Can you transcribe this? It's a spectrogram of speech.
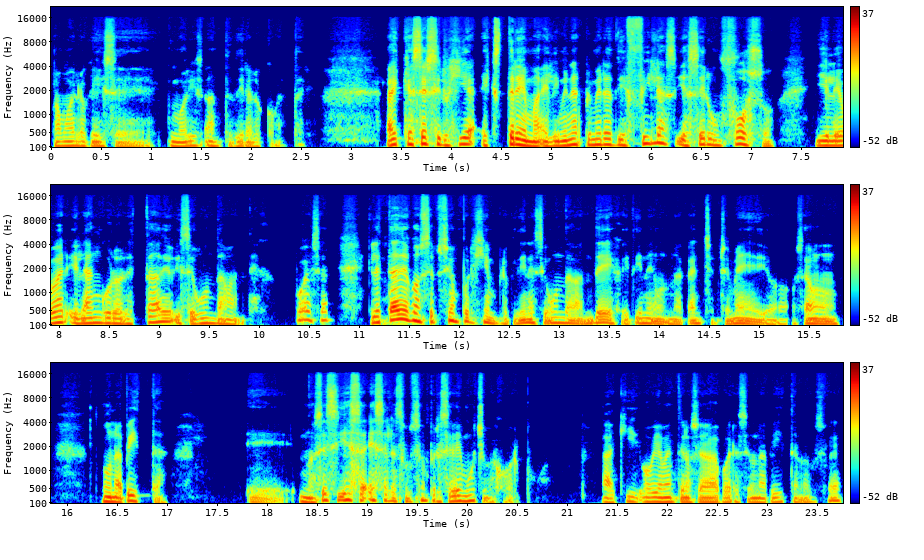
vamos a ver lo que dice Maurice antes de ir a los comentarios. Hay que hacer cirugía extrema, eliminar primeras 10 filas y hacer un foso y elevar el ángulo del estadio y segunda bandeja. Puede ser. El Estadio Concepción, por ejemplo, que tiene segunda bandeja y tiene una cancha entre medio, o sea, una pista. Eh, no sé si esa, esa, es la solución, pero se ve mucho mejor. Aquí obviamente no se va a poder hacer una pista, no sé,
